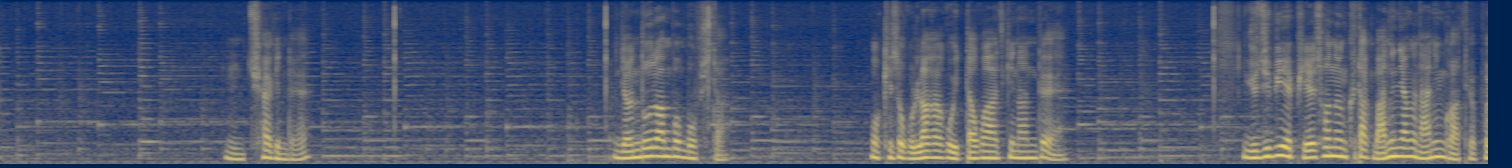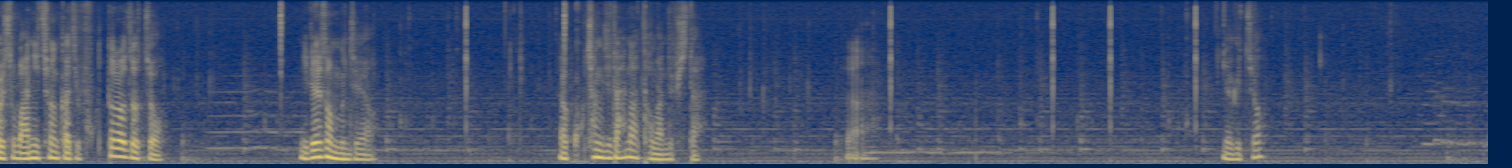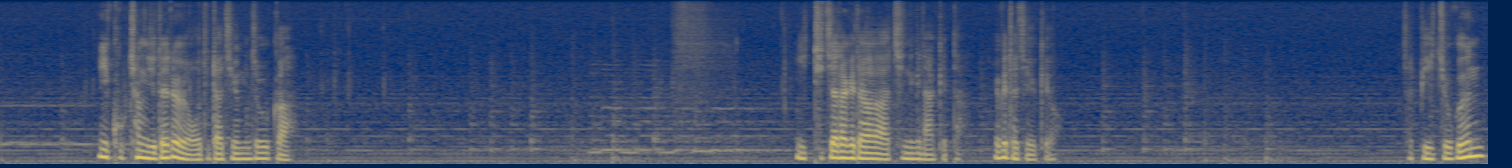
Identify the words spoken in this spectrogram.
음 최악인데 연도를 한번 봅시다 뭐 계속 올라가고 있다고 하긴 한데 유지비에 비해서는 그닥 많은 양은 아닌 것 같아요. 벌써 12,000까지 훅 떨어졌죠. 이래서 문제예요. 곡창지대 하나 더 만듭시다. 자. 여기 있죠? 이 곡창지대를 어디다 지으면 좋을까? 이 뒷자락에다 짓는 게 낫겠다. 여기다 지을게요. 자, B쪽은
